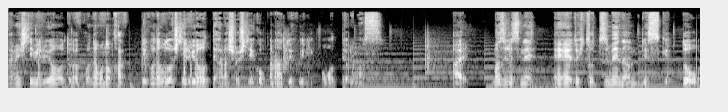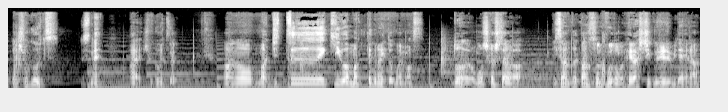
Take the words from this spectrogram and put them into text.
試してみるよとか、こんなものを買ってこんなことをしてるよって話をしていこうかなというふうに思っております。はい。まずですね、えっ、と、一つ目なんですけど、植物ですね。はい、植物。あの、まあ、実益は全くないと思います。どうなんだろうもしかしたら、二酸化炭素濃度を減らしてくれるみたいな、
